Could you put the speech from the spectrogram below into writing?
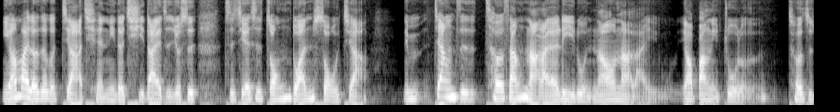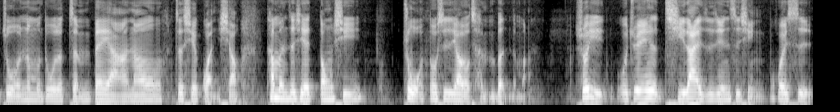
你要卖的这个价钱，你的期待值就是直接是终端售价。你这样子，车商哪来的利润？然后哪来要帮你做了车子做了那么多的准备啊？然后这些管销，他们这些东西做都是要有成本的嘛。所以我觉得期待值这件事情会是。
